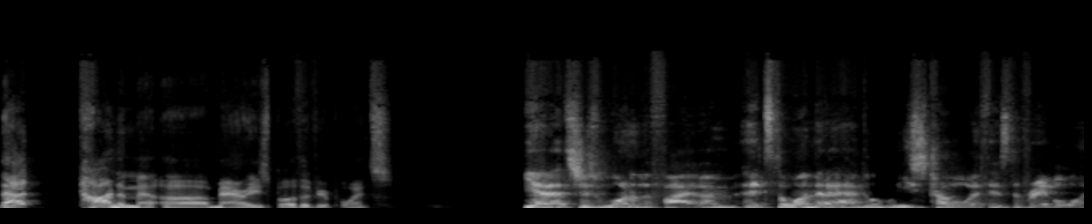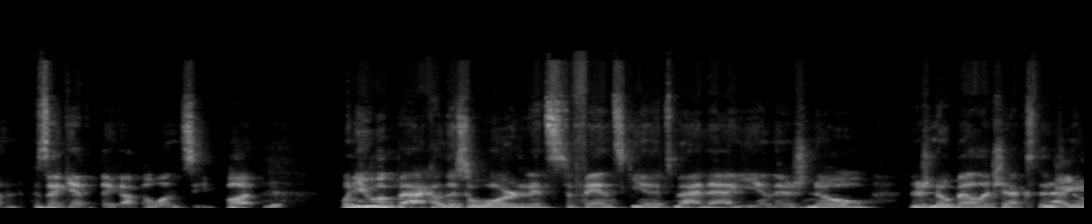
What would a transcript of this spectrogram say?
that kind of uh, marries both of your points. Yeah, that's just one of the five. I'm. It's the one that I have the least trouble with is the Vrabel one because I get they got the one seat. But yeah. When you look back on this award and it's Stefanski and it's Matt Nagy and there's no there's no Belichick's, there's Nagy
